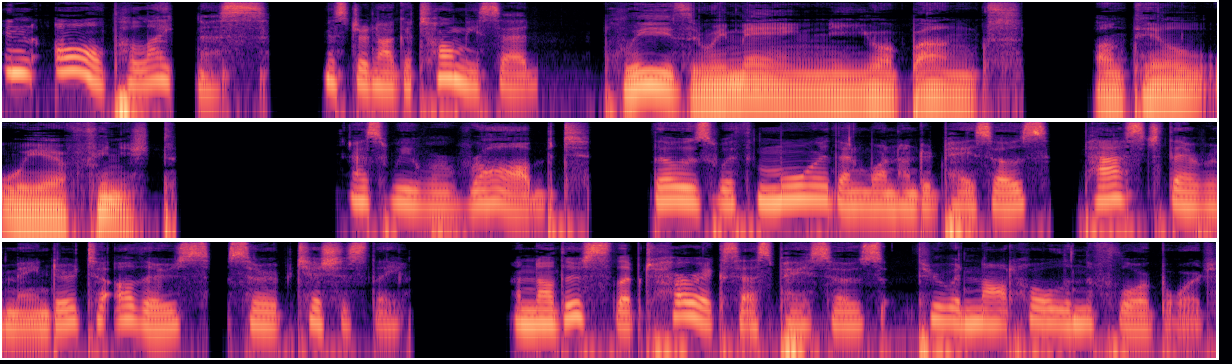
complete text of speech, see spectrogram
in all politeness, Mr. Nagatomi said, Please remain in your bunks until we are finished. As we were robbed, those with more than 100 pesos passed their remainder to others surreptitiously. Another slipped her excess pesos through a knothole in the floorboard.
